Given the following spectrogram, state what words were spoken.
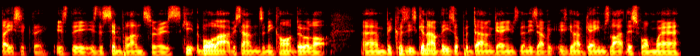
Basically, is the is the simple answer is keep the ball out of his hands, and he can't do a lot um, because he's going to have these up and down games. Then he's have he's going to have games like this one where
